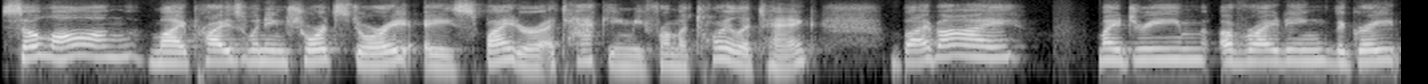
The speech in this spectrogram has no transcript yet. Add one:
So long, my prize winning short story, A Spider Attacking Me from a Toilet Tank. Bye bye, my dream of writing the great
